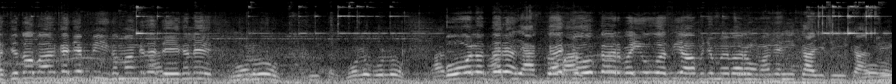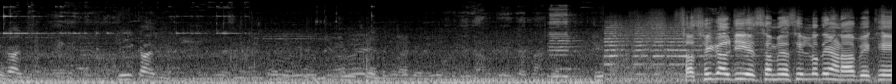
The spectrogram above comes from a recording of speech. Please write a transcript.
ਅੱਜ ਤੋਂ ਬਾਅਦ ਕਿ ਜੇ ਭੀਖ ਮੰਗਦੇ ਦੇਖ ਲੈ। ਬੋਲੋ। ਬੋਲੋ ਬੋਲੋ। ਬੋਲ ਉਧਰ। ਕਹ ਜੋ ਕਾਰਵਾਈ ਹੋਊ ਅਸੀਂ ਆਪ ਜ਼ਿੰਮੇਵਾਰ ਹੋਵਾਂਗੇ। ਠੀਕ ਆ ਜੀ ਠੀਕ ਆ ਠੀਕ ਆ ਜੀ। ਠੀਕ ਆ ਜੀ। ਸਤਿ ਸ਼੍ਰੀ ਅਕਾਲ ਜੀ। ਇਸ ਸਮੇਂ ਅਸੀਂ ਲੁਧਿਆਣਾ ਵਿਖੇ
